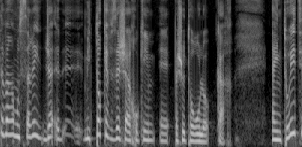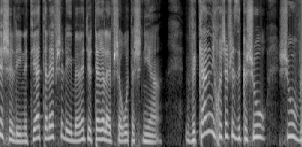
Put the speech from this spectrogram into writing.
הדבר המוסרי, ג', אה, מתוקף זה שהחוקים אה, פשוט הורו לו כך. האינטואיציה שלי, נטיית הלב שלי, היא באמת יותר אל האפשרות השנייה. וכאן אני חושב שזה קשור שוב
